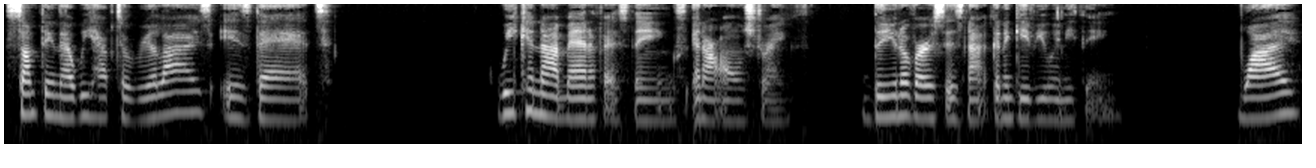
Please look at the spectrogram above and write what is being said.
something that we have to realize is that we cannot manifest things in our own strength. The universe is not going to give you anything. Why?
